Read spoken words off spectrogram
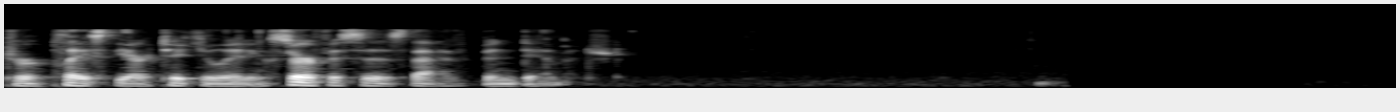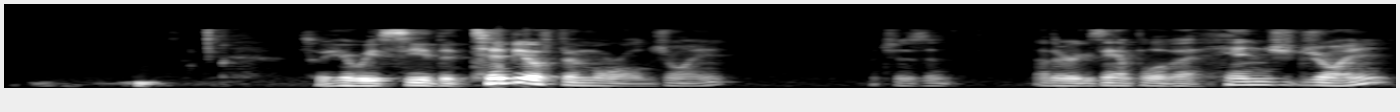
to replace the articulating surfaces that have been damaged. So here we see the tibiofemoral joint, which is another example of a hinge joint.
